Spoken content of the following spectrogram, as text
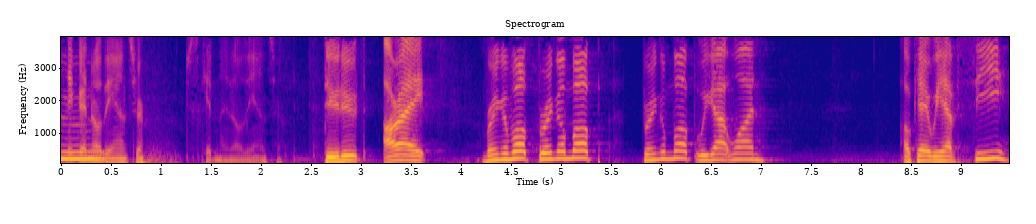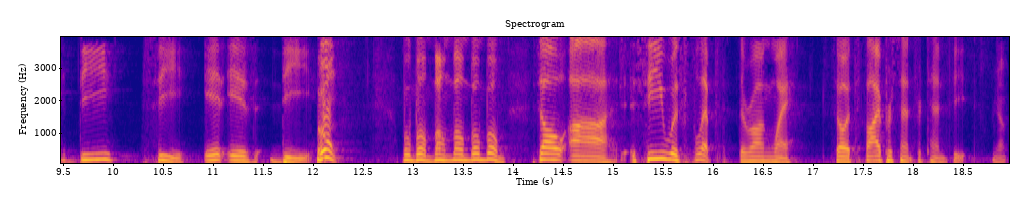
think I know the answer. Just kidding. I know the answer. Doo doo. All right. Bring them up. Bring them up. Bring them up. We got one. Okay, we have C, D, C. It is D. Boom. Boom, boom, boom, boom, boom, boom. So uh, C was flipped the wrong way. So it's 5% for 10 feet. Yep.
